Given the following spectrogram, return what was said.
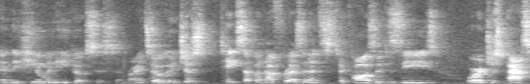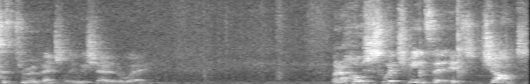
in the human ecosystem, right? So it just takes up enough residence to cause a disease or it just passes through eventually, we shed it away. But a host switch means that it's jumped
